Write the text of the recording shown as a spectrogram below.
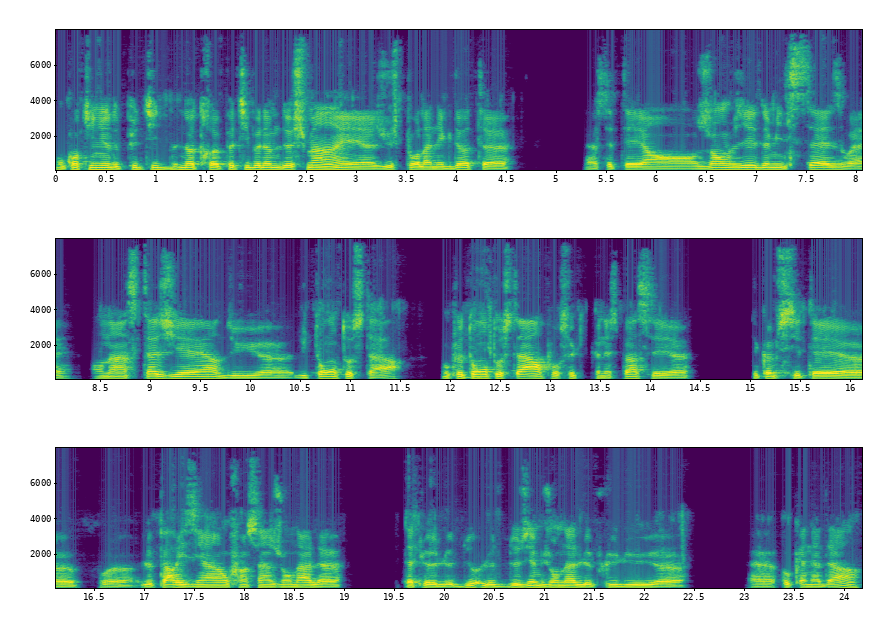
on, continue de petit, notre petit bonhomme de chemin. Et euh, juste pour l'anecdote, euh, euh, c'était en janvier 2016, ouais. On a un stagiaire du, du Toronto Star. Donc le Toronto Star, pour ceux qui connaissent pas, c'est c'est comme si c'était le Parisien. Enfin, c'est un journal, peut-être le, le, le, deuxième journal le plus lu euh, au Canada.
